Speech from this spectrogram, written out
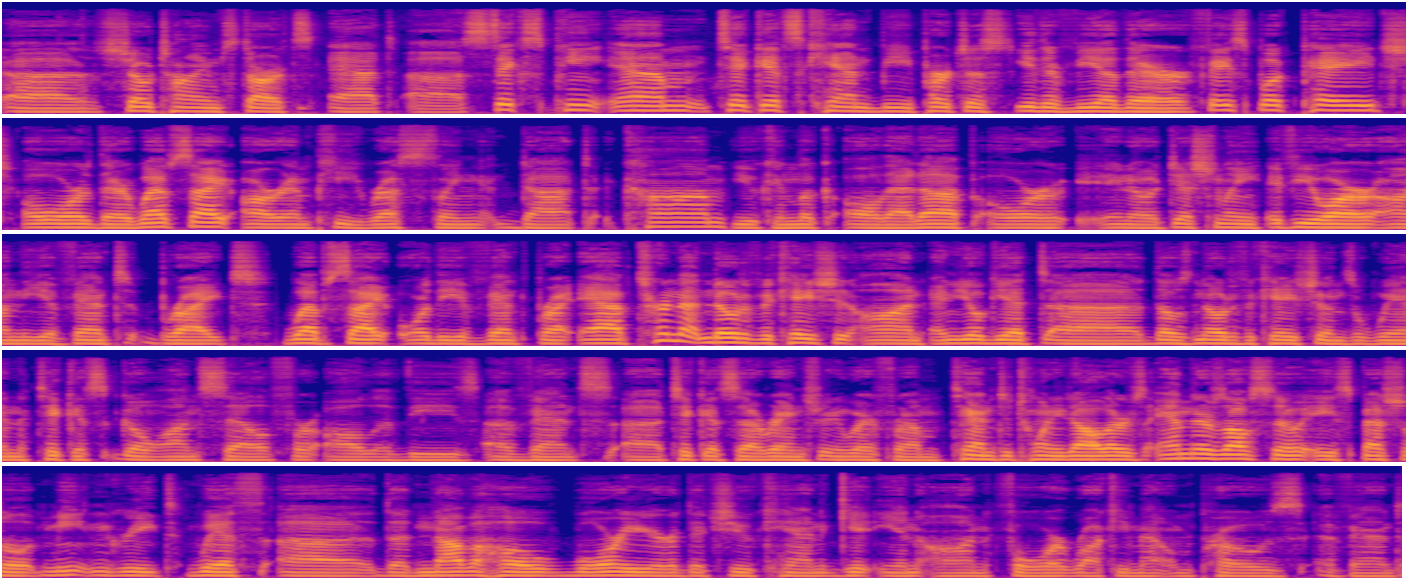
Uh, showtime starts at uh, 6 p.m. Tickets can be purchased either via their Facebook page or their website, rmpwrestling.com. You can look all that up. Or, you know, additionally, if you are on the Eventbrite website or the Eventbrite app, turn that notification on and you'll get uh, those notifications when tickets go on sale for all of these events. Uh, tickets uh, range anywhere from 10 to 20 $20. And there's also a special meet and greet with uh, the Navajo warrior that you can get in on for Rocky Mountain Pros event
